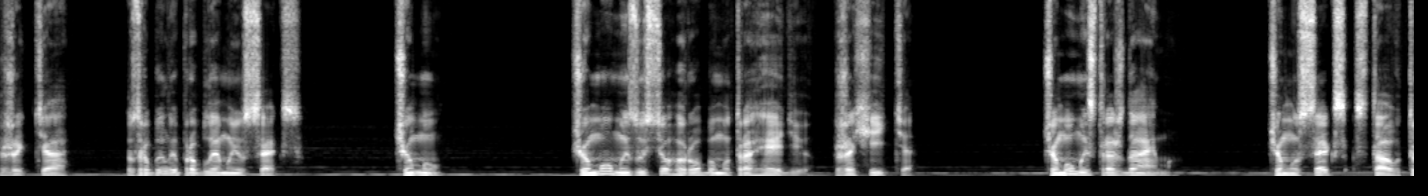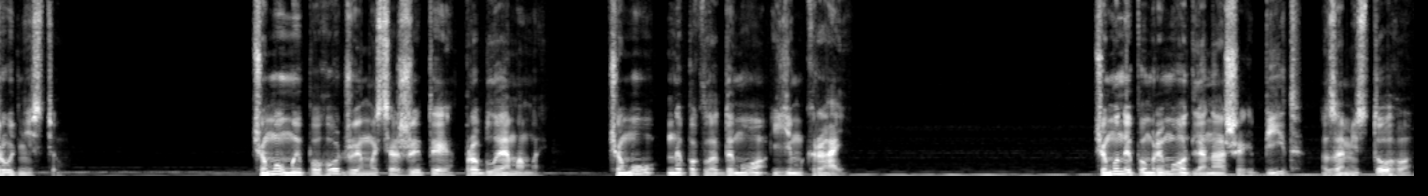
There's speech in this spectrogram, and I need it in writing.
життя, зробили проблемою секс. Чому? Чому ми з усього робимо трагедію, жахіття? Чому ми страждаємо? Чому секс став трудністю? Чому ми погоджуємося жити проблемами? Чому не покладемо їм край? Чому не помремо для наших бід замість того,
